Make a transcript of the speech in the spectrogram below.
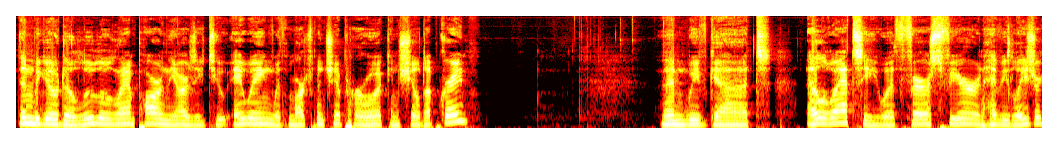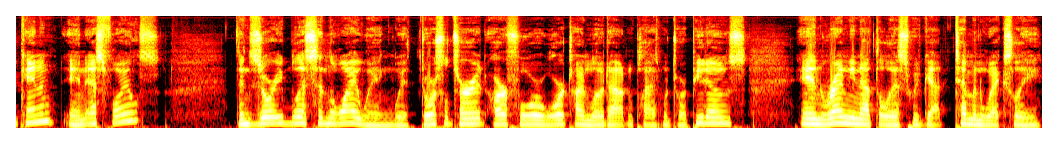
Then we go to L'ulo L'ampar in the RZ2 A Wing with Marksmanship, Heroic, and Shield Upgrade. Then we've got Ello Asty with Ferrosphere and Heavy Laser Cannon in S foils. Then Zorii Bliss in the Y Wing with Dorsal Turret, R4, Wartime Loadout, and Plasma Torpedoes. And rounding out the list, we've got Temmin Wexley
